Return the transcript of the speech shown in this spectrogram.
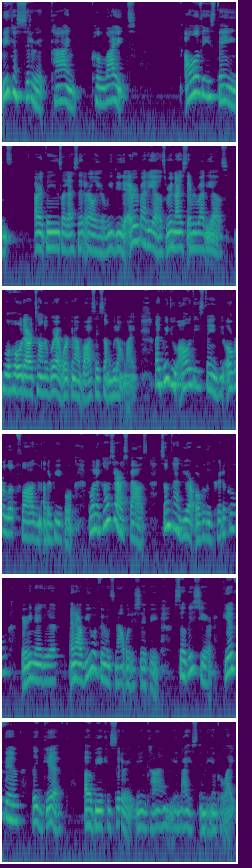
be considerate, kind, polite. All of these things are things like I said earlier, we do to everybody else. We're nice to everybody else. We'll hold our tongue if we're at work and our boss says something we don't like. Like we do all of these things. We overlook flaws in other people. But when it comes to our spouse, sometimes we are overly critical, very negative, and our view of them is not what it should be. So this year, give them the gift of being considerate, being kind, being nice, and being polite.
